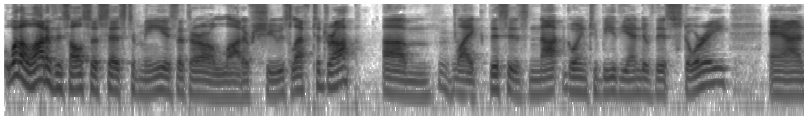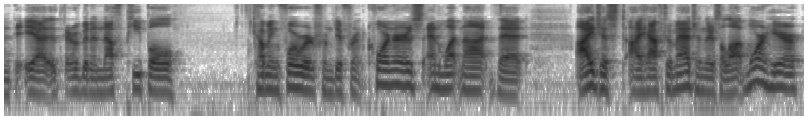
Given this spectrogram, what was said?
what a lot of this also says to me is that there are a lot of shoes left to drop. Um mm-hmm. like this is not going to be the end of this story and yeah, there have been enough people coming forward from different corners and whatnot that I just I have to imagine there's a lot more here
